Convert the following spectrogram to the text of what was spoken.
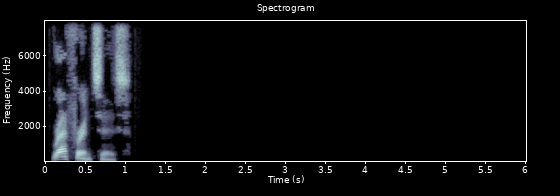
References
